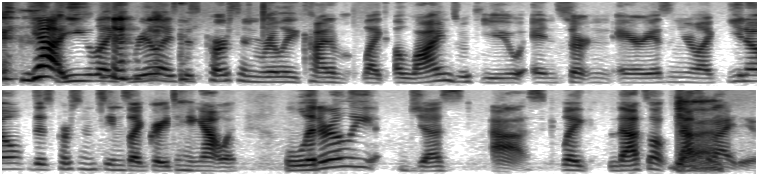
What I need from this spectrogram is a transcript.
yeah, you like realize this person really kind of like aligns with you in certain areas and you're like, "You know, this person seems like great to hang out with." Literally just ask. Like that's all that's what I do.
